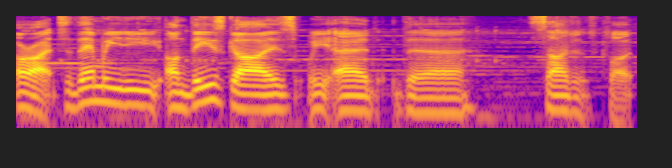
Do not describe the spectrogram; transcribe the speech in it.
Alright, so then we, on these guys, we add the Sergeant's Cloak.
